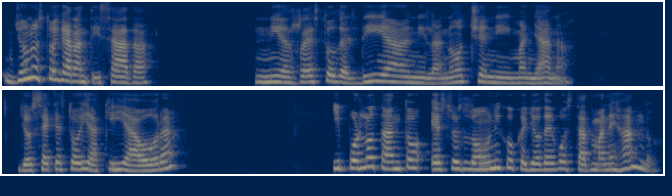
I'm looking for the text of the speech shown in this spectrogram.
yo no estoy garantizada ni el resto del día, ni la noche, ni mañana. Yo sé que estoy aquí ahora Y por lo tanto, eso es lo único que yo debo estar manejando.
